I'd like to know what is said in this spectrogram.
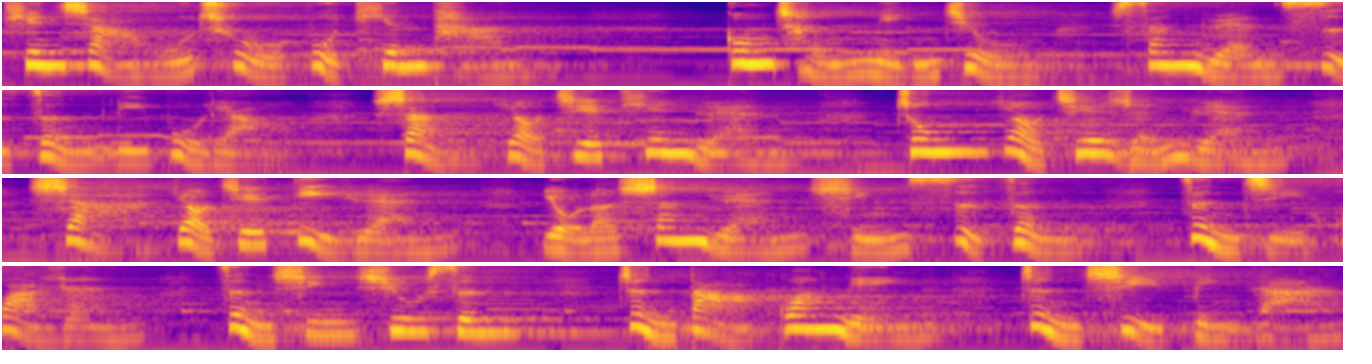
天下无处不天堂。功成名就，三元四正离不了，上要接天缘，中要接人缘，下要接地缘。有了三缘行四正，正己化人，正心修身，正大光明，正气炳然。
